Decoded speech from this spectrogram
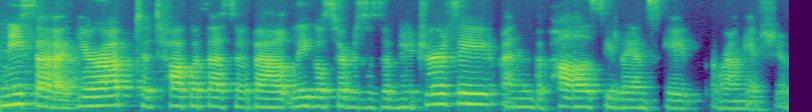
Nisa, you're up to talk with us about Legal Services of New Jersey and the policy landscape around the issue.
